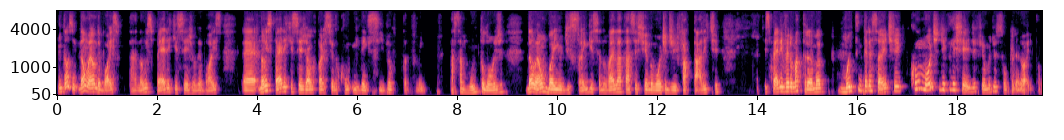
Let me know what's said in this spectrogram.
Então, assim, não é um The Boys, tá? Não espere que seja um The Boys. É, não espere que seja algo parecido com Invencível, tá? também passa muito longe. Não é um banho de sangue, você não vai lá estar tá assistindo um monte de Fatality. Espere ver uma trama muito interessante com um monte de clichê de filme de super-herói. Então,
